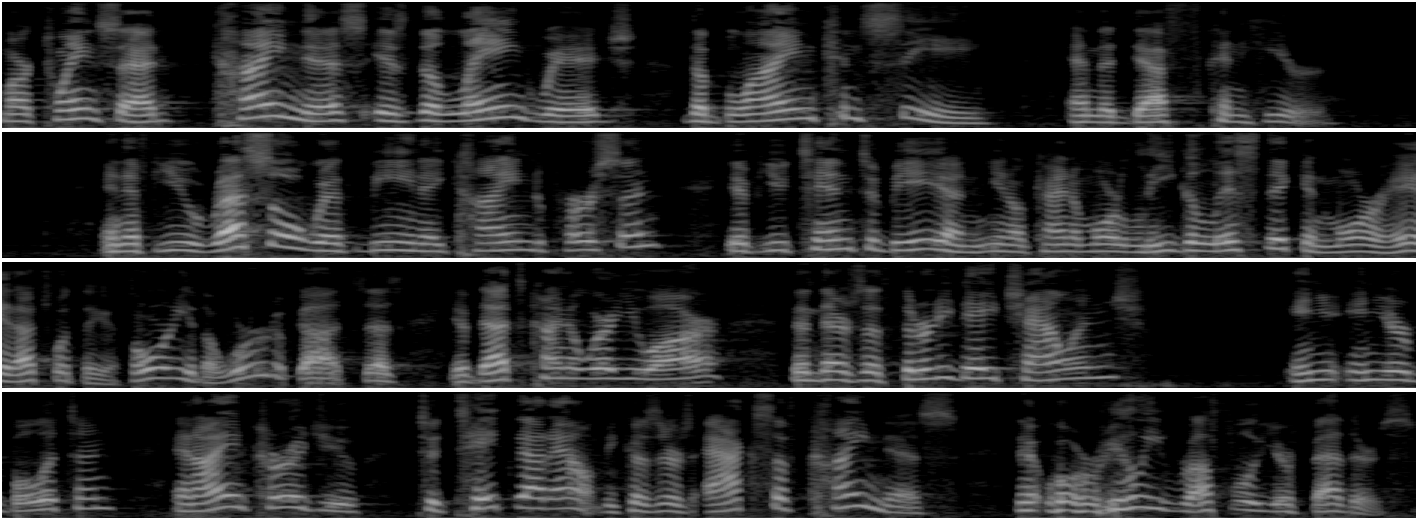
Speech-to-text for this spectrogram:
Mark Twain said, Kindness is the language the blind can see and the deaf can hear. And if you wrestle with being a kind person, if you tend to be and you know kind of more legalistic and more hey that's what the authority of the word of god says if that's kind of where you are then there's a 30 day challenge in your, in your bulletin and i encourage you to take that out because there's acts of kindness that will really ruffle your feathers.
